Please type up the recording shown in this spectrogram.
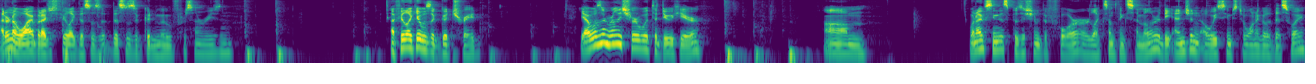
I don't know why, but I just feel like this is a, this is a good move for some reason. I feel like it was a good trade. Yeah, I wasn't really sure what to do here. Um, when I've seen this position before or like something similar, the engine always seems to want to go this way.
